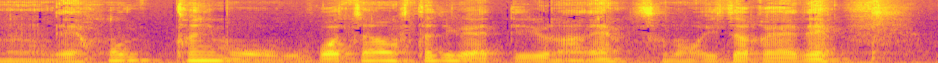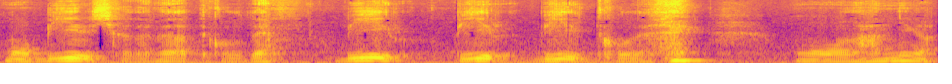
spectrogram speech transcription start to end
うん。で、本当にもう、おばちゃん二人がやっているようなね、その居酒屋で、もうビールしかダメだってことで、ビール、ビール、ビールってことでね、もう何人が、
